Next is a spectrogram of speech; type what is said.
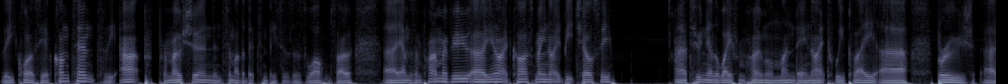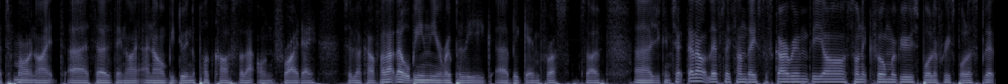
the quality of content, the app, promotion and some other bits and pieces as well. So uh, Amazon Prime review, uh, United cast, Man United beat Chelsea. Uh, 2-0 away from home on Monday night. We play uh, Bruges uh, tomorrow night, uh, Thursday night, and I'll be doing the podcast for that on Friday. So look out for that. That will be in the Europa League, uh, big game for us. So uh, you can check that out. Let's Play Sundays for Skyrim VR, Sonic film review, spoiler free, spoiler split.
